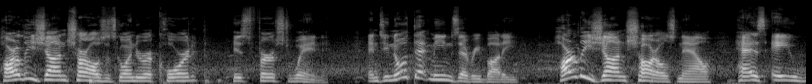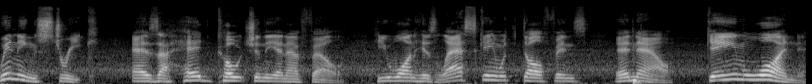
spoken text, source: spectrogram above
Harley Jean Charles is going to record his first win. And do you know what that means, everybody? Harley Jean Charles now has a winning streak as a head coach in the NFL. He won his last game with the Dolphins, and now, game one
